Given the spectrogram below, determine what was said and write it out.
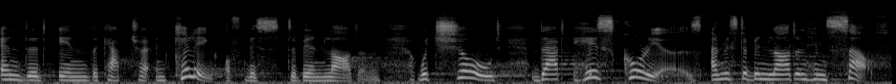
ended in the capture and killing of Mr. bin Laden, which showed that his couriers and Mr. bin Laden himself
